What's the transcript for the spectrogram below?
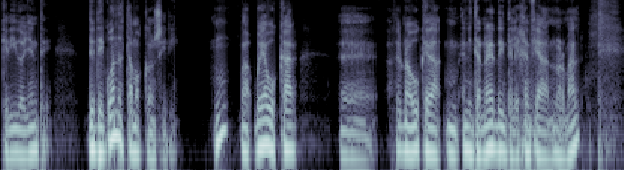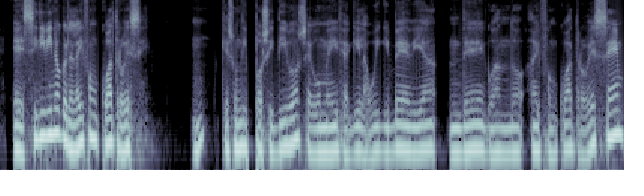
querido oyente. ¿Desde cuándo estamos con Siri? ¿Mm? Voy a buscar, eh, hacer una búsqueda mm, en Internet de inteligencia normal. Eh, Siri vino con el iPhone 4S, que es un dispositivo, según me dice aquí la Wikipedia, de cuando iPhone 4S,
